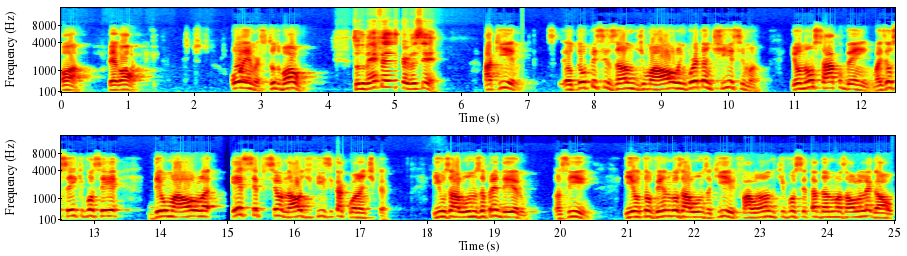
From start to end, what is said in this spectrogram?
ó, pega, ó. Ô Emerson, tudo bom? Tudo bem, professor? Você? Aqui, eu estou precisando de uma aula importantíssima. Eu não saco bem, mas eu sei que você deu uma aula excepcional de física quântica e os alunos aprenderam. Assim, e eu estou vendo meus alunos aqui falando que você está dando umas aulas legal.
